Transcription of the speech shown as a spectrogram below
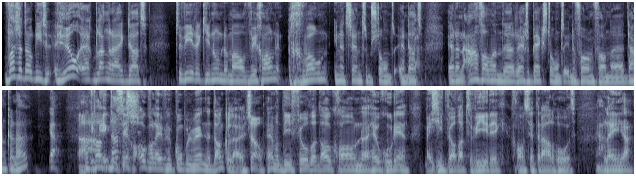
was het ook niet heel erg belangrijk dat... Te Wierik, je noemde hem al, weer gewoon, gewoon in het centrum stond... en dat er een aanvallende rechtsback stond in de vorm van eh Dankelui? Ja. Want- ik want ik dat moet is- zeggen, ook wel even een compliment naar Dankelui. Zo. Hè, want die vult het ook gewoon eh, heel goed in. Maar je ziet wel dat de Wierik gewoon centraal hoort. Alleen ja,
